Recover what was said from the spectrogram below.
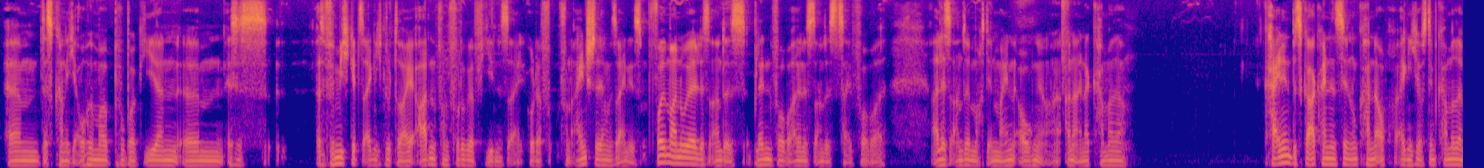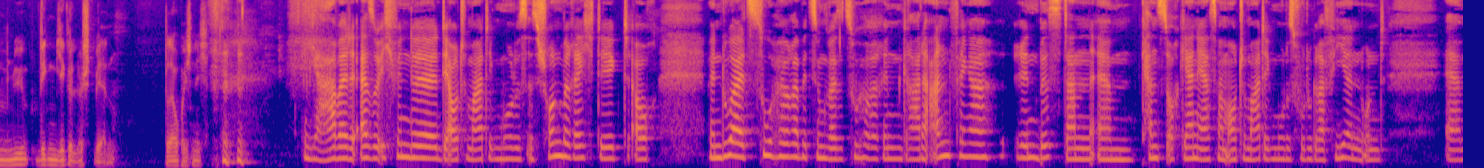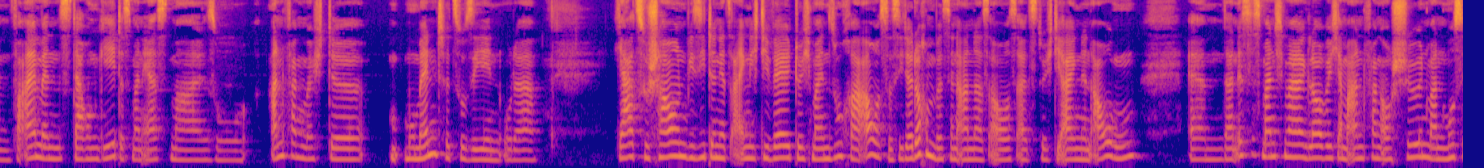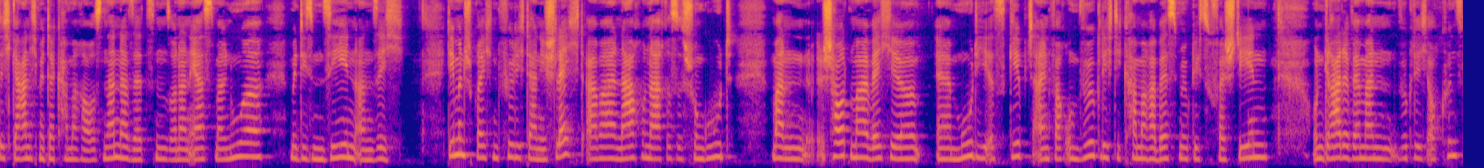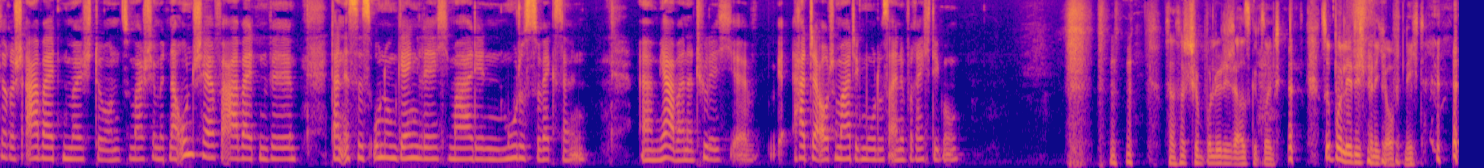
Ähm, das kann ich auch immer propagieren. Ähm, es ist, also für mich gibt es eigentlich nur drei Arten von Fotografien das ein, oder von Einstellungen. Das eine ist vollmanuell, das andere ist Blendenvorwahl und das andere ist Zeitvorwahl. Alles andere macht in meinen Augen an einer Kamera keinen bis gar keinen Sinn und kann auch eigentlich aus dem Kameramenü wegen mir gelöscht werden. Brauche ich nicht. ja, aber also ich finde, der Automatikmodus ist schon berechtigt. Auch wenn du als Zuhörer bzw. Zuhörerin gerade Anfängerin bist, dann ähm, kannst du auch gerne erstmal im Automatikmodus fotografieren und ähm, vor allem, wenn es darum geht, dass man erstmal so anfangen möchte, Momente zu sehen oder ja, zu schauen, wie sieht denn jetzt eigentlich die Welt durch meinen Sucher aus? Das sieht ja doch ein bisschen anders aus als durch die eigenen Augen. Ähm, dann ist es manchmal, glaube ich, am Anfang auch schön, man muss sich gar nicht mit der Kamera auseinandersetzen, sondern erstmal nur mit diesem Sehen an sich. Dementsprechend fühle ich da nicht schlecht, aber nach und nach ist es schon gut. Man schaut mal, welche äh, Modi es gibt, einfach um wirklich die Kamera bestmöglich zu verstehen. Und gerade wenn man wirklich auch künstlerisch arbeiten möchte und zum Beispiel mit einer Unschärfe arbeiten will, dann ist es unumgänglich, mal den Modus zu wechseln. Ähm, ja, aber natürlich äh, hat der Automatikmodus eine Berechtigung. das ist schon politisch ausgedrückt. So politisch bin ich oft nicht.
